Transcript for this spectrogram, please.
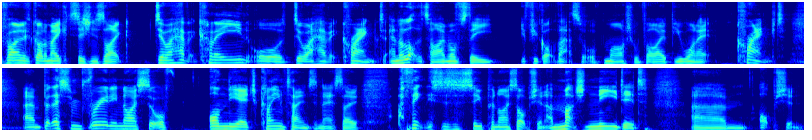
kind of got to make a decision. It's like, do I have it clean or do I have it cranked? And a lot of the time, obviously, if you've got that sort of Marshall vibe, you want it cranked. Um, but there's some really nice sort of on the edge clean tones in there. So I think this is a super nice option, a much needed um, option.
